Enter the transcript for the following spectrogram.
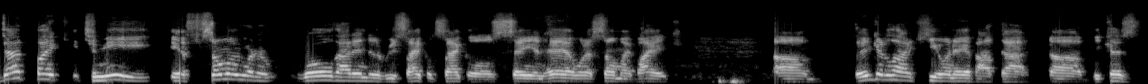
that bike, to me, if someone were to roll that into the recycled cycles saying, hey, I want to sell my bike, um, they'd get a lot of Q&A about that uh, because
